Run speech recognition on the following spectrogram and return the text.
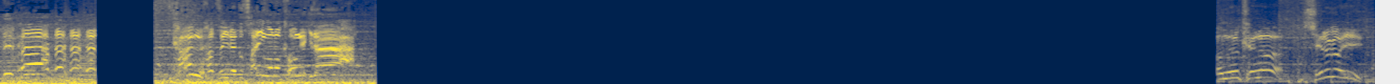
間髪入れず最後の攻撃だ！抜けな知るがいい。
